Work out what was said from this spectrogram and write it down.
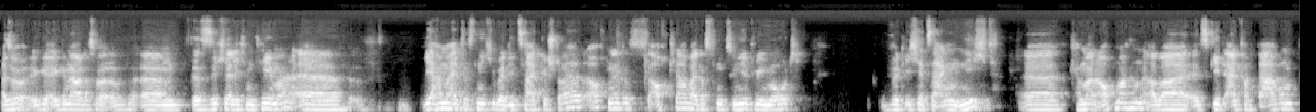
Also genau, das war ähm, das ist sicherlich ein Thema. Äh, wir haben halt das nicht über die Zeit gesteuert auch, ne? Das ist auch klar, weil das funktioniert remote, würde ich jetzt sagen, nicht. Äh, kann man auch machen, aber es geht einfach darum,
